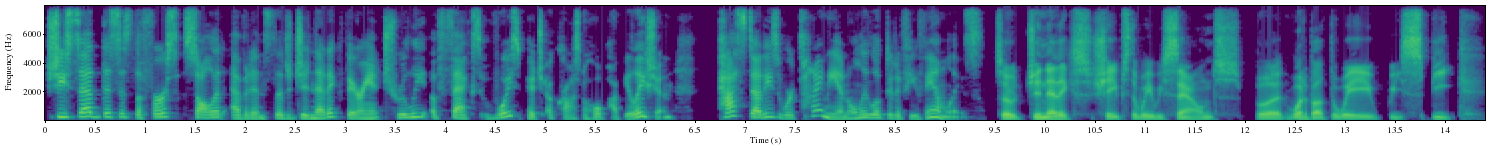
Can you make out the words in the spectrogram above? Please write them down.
She said this is the first solid evidence that a genetic variant truly affects voice pitch across the whole population. Past studies were tiny and only looked at a few families. So genetics shapes the way we sound, but what about the way we speak?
